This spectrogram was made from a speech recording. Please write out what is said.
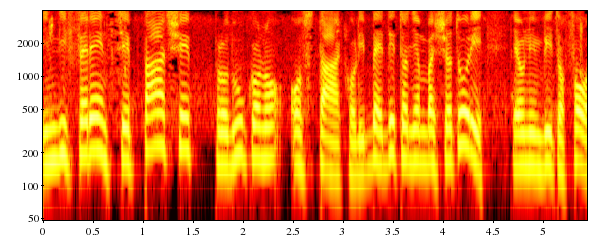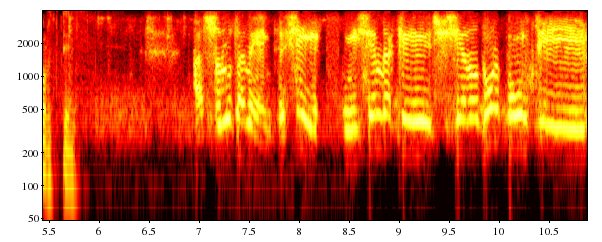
Indifferenza e pace producono ostacoli. Beh, detto agli ambasciatori è un invito forte. Assolutamente, sì, mi sembra che ci siano due punti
